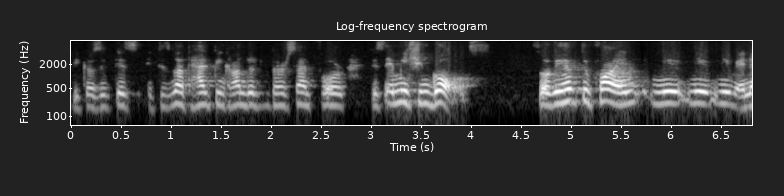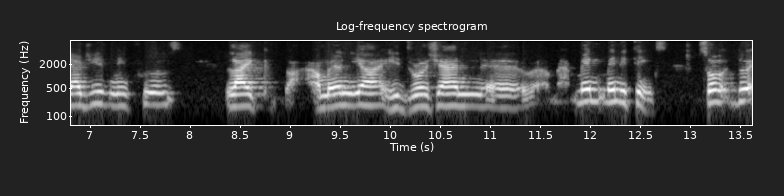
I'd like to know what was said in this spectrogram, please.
because it is it is not helping 100% for these emission goals. So we have to find new, new, new energies, new fuels like ammonia, hydrogen, uh, many, many things. So the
